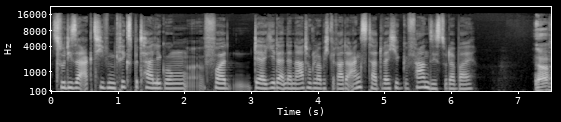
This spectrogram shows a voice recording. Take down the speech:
zu dieser aktiven Kriegsbeteiligung, vor der jeder in der NATO, glaube ich, gerade Angst hat? Welche Gefahren siehst du dabei? Ja,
